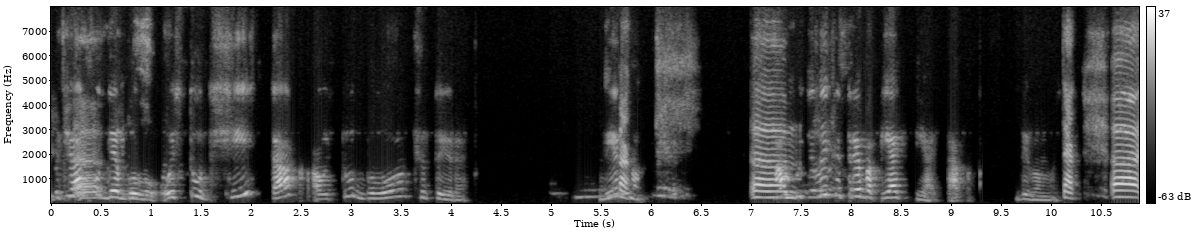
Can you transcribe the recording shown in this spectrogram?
Спочатку Е, де було? Ось тут 6, так? А ось тут було 4. Вірно? Нам поділити треба 5-5, так? Дивимося. а,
